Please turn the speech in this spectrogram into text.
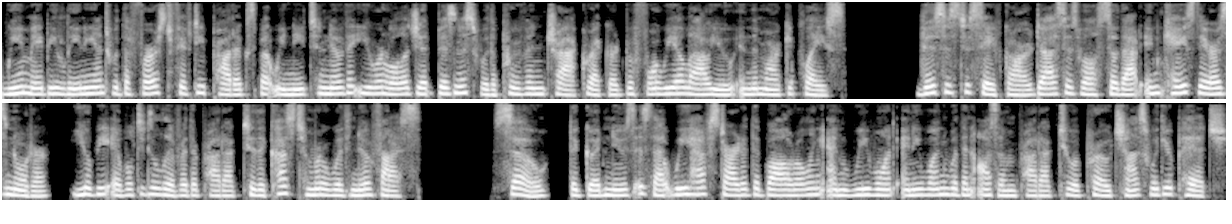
We may be lenient with the first 50 products, but we need to know that you are a legit business with a proven track record before we allow you in the marketplace. This is to safeguard us as well so that in case there is an order, you'll be able to deliver the product to the customer with no fuss. So, the good news is that we have started the ball rolling and we want anyone with an awesome product to approach us with your pitch.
